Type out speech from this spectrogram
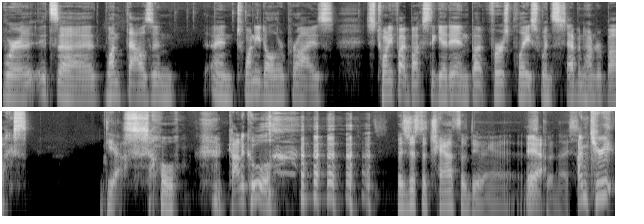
where it's a one thousand and twenty dollar prize. It's twenty five bucks to get in, but first place wins seven hundred bucks. Yeah, So, kind of cool. there's just a chance of doing it. It's Yeah. good, nice. I'm curious.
